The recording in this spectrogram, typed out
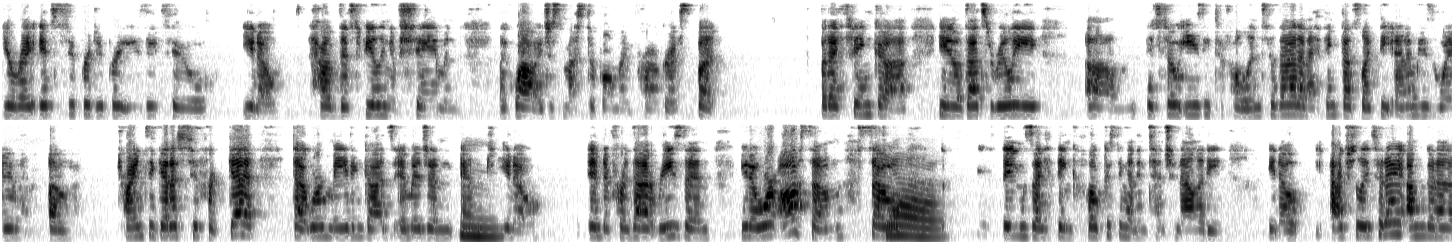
you're right, it's super duper easy to, you know, have this feeling of shame and like, wow, I just messed up all my progress. But, but I think, uh, you know, that's really, um, it's so easy to fall into that. And I think that's like the enemy's way of, of trying to get us to forget that we're made in God's image and mm. and you know and for that reason you know we're awesome so yeah. Things I think focusing on intentionality. You know actually today I'm gonna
